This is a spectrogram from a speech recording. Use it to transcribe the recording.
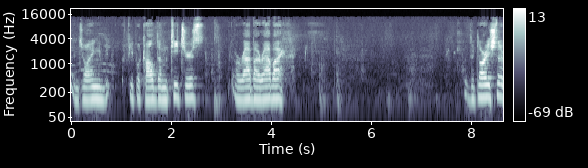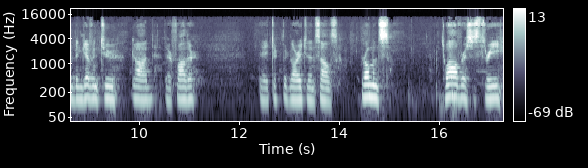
enjoying, people called them teachers or rabbi, rabbi. The glory should have been given to God, their Father. they took the glory to themselves. Romans 12, verses 3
